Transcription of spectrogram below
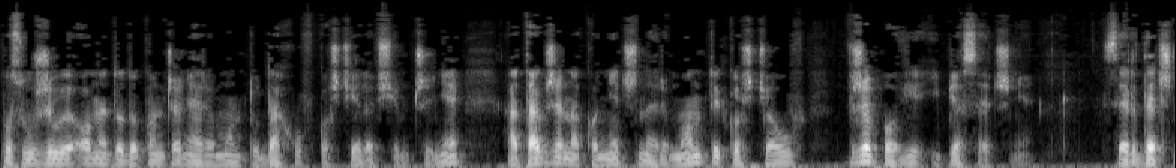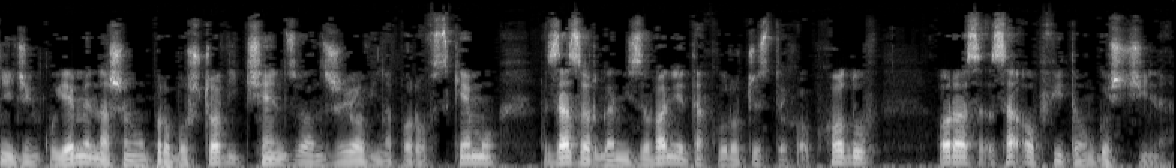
Posłużyły one do dokończenia remontu dachu w kościele w Siemczynie, a także na konieczne remonty kościołów w Rzepowie i Piasecznie. Serdecznie dziękujemy naszemu proboszczowi księdzu Andrzejowi Naporowskiemu za zorganizowanie tak uroczystych obchodów oraz za obfitą gościnę.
